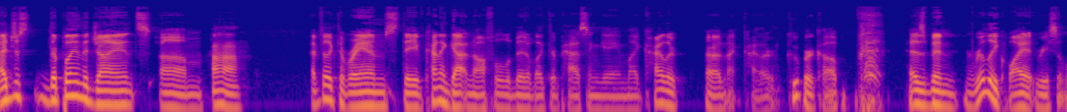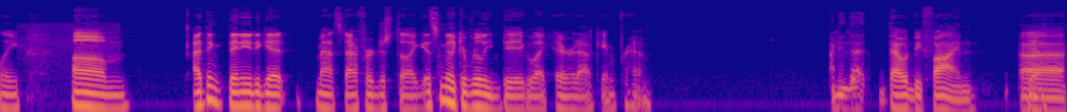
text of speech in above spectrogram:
I just they're playing the Giants. Um, Uh huh. I feel like the Rams they've kind of gotten off a little bit of like their passing game. Like Kyler, uh, not Kyler Cooper Kupp has been really quiet recently. Um, I think they need to get Matt Stafford just to like it's gonna be like a really big like air it out game for him. I mean that that would be fine. Yeah. Uh,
